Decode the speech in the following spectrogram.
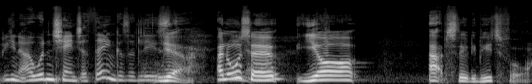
You know, I wouldn't change a thing because at least Yeah. And you also, know. you're absolutely beautiful.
